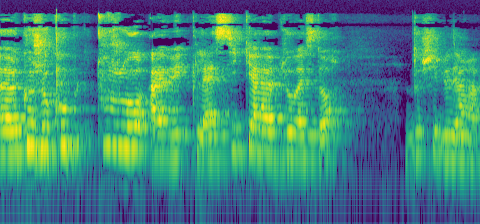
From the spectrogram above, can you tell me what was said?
Euh, que je couple toujours avec la Sika BioRestore de chez Bioderma.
